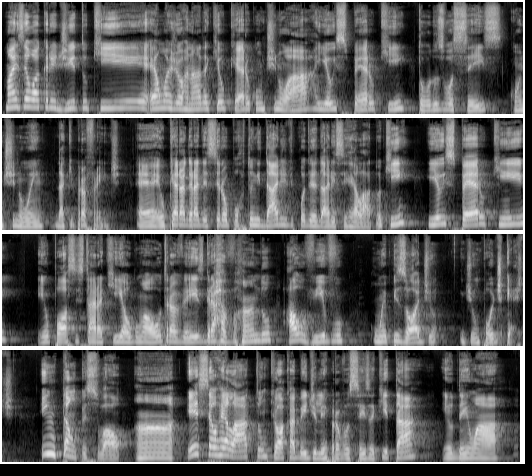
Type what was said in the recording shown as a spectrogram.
mas eu acredito que é uma jornada que eu quero continuar e eu espero que todos vocês continuem daqui para frente. É, eu quero agradecer a oportunidade de poder dar esse relato aqui e eu espero que eu possa estar aqui alguma outra vez gravando ao vivo um episódio de um podcast. Então, pessoal, uh, esse é o relato que eu acabei de ler para vocês aqui, tá? Eu dei uma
